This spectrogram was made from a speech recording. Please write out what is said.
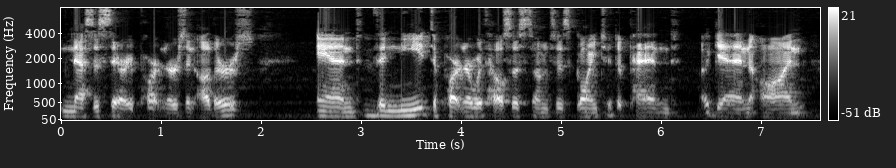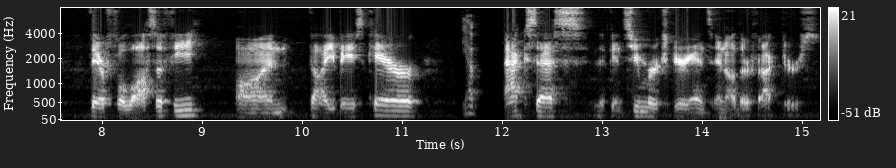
necessary partners in others. And the need to partner with health systems is going to depend, again, on their philosophy, on value based care, yep. access, the consumer experience, and other factors.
